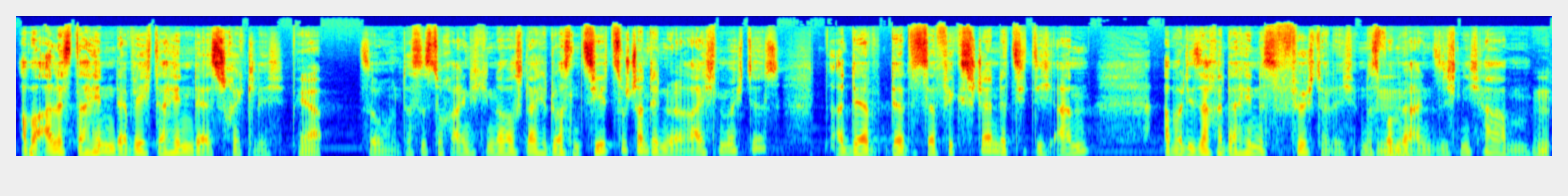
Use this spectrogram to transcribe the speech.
Aber alles dahin, der Weg dahin, der ist schrecklich. ja. So, das ist doch eigentlich genau das Gleiche. Du hast einen Zielzustand, den du erreichen möchtest. Der, der, das ist der Fixstern, der zieht dich an. Aber die Sache dahin ist fürchterlich. Und das Mhm. wollen wir eigentlich nicht haben.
